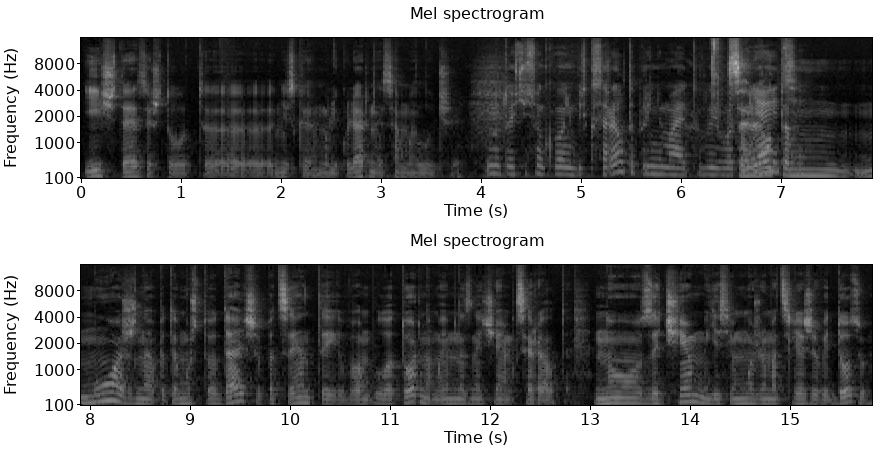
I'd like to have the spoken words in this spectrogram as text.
и считается, что вот э, низкомолекулярные самые лучшие. Ну, то есть если он какой-нибудь ксарел-то принимает, вы его Ксарел-то можно, потому что дальше пациенты в амбулаторном, мы им назначаем ксарел-то. Но зачем, если мы можем отслеживать дозу,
